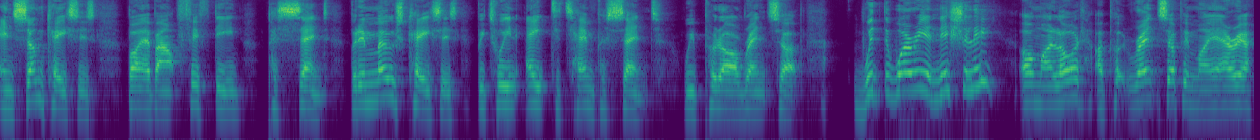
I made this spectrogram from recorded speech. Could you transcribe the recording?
In some cases, by about 15%, but in most cases, between 8 to 10%, we put our rents up. With the worry initially Oh my Lord, I put rents up in my area.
